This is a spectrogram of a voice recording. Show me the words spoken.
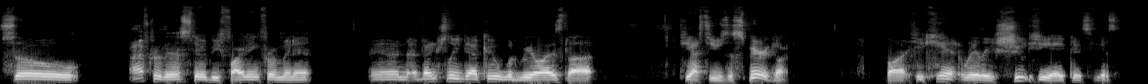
So, after this, they would be fighting for a minute, and eventually Deku would realize that he has to use a spirit gun. But he can't really shoot Hiei because he has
